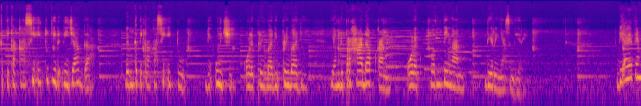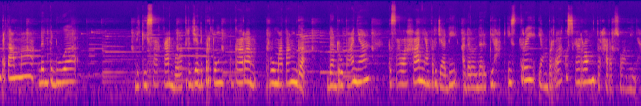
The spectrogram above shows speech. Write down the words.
ketika kasih itu tidak dijaga dan ketika kasih itu diuji oleh pribadi-pribadi yang diperhadapkan oleh kepentingan dirinya sendiri. Di ayat yang pertama dan kedua dikisahkan bahwa terjadi pertengkaran rumah tangga dan rupanya kesalahan yang terjadi adalah dari pihak istri yang berlaku serong terhadap suaminya.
